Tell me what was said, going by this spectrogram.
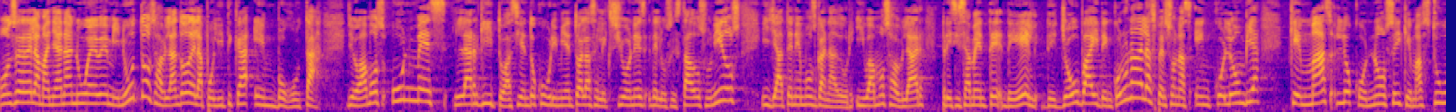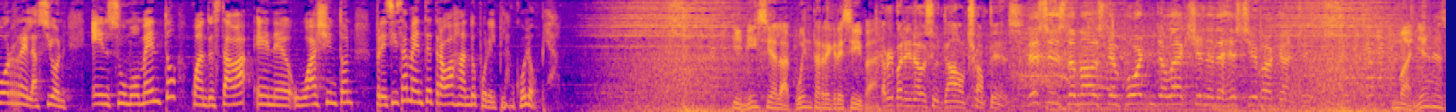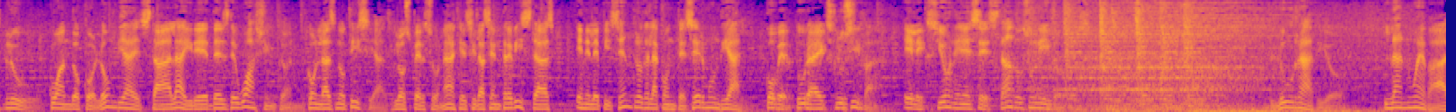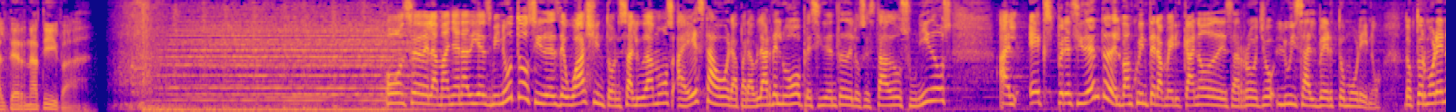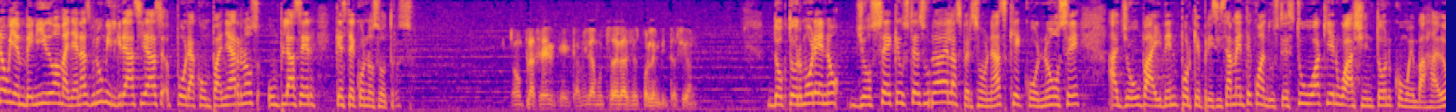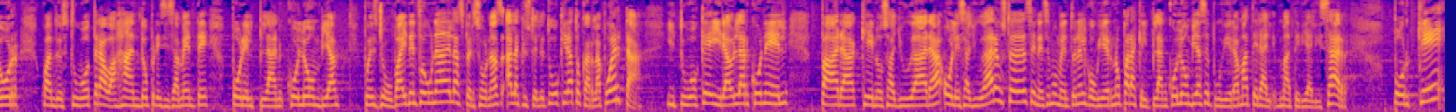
11 de la mañana, 9 minutos, hablando de la política en Bogotá. Llevamos un mes larguito haciendo cubrimiento a las elecciones de los Estados Unidos y ya tenemos ganador. Y vamos a hablar precisamente de él, de Joe Biden, con una de las personas en Colombia que más lo conoce y que más tuvo relación en su momento cuando estaba en eh, Washington, precisamente trabajando por el Plan Colombia. Inicia la cuenta regresiva. Everybody knows who Donald Trump is. This is the most important election in the history of our country. Mañanas Blue, cuando Colombia está al aire desde Washington, con las noticias, los personajes y las entrevistas en el epicentro del acontecer mundial. Cobertura exclusiva. Elecciones Estados Unidos. Blue Radio, la nueva alternativa. 11 de la mañana, 10 minutos y desde Washington saludamos a esta hora para hablar del nuevo presidente de los Estados Unidos, al expresidente del Banco Interamericano de Desarrollo, Luis Alberto Moreno. Doctor Moreno, bienvenido a Mañanas Blue. Mil gracias por acompañarnos. Un placer que esté con nosotros. Un placer, Camila. Muchas gracias por la invitación. Doctor Moreno, yo sé que usted es una de las personas que conoce a Joe Biden porque precisamente cuando usted estuvo aquí en Washington como embajador, cuando estuvo trabajando precisamente por el Plan Colombia, pues Joe Biden fue una de las personas a la que usted le tuvo que ir a tocar la puerta y tuvo que ir a hablar con él para que nos ayudara o les ayudara a ustedes en ese momento en el gobierno para que el Plan Colombia se pudiera materializar. ¿Por qué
